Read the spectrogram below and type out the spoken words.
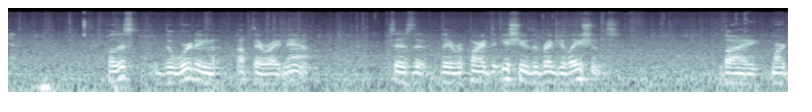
Yeah. well, this, the wording up there right now says that they're required to issue the regulations by March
